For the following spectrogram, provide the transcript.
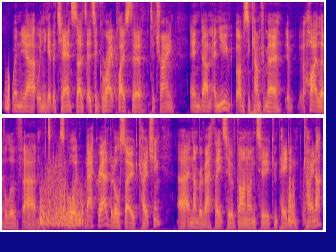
when you uh, when you get the chance. So it's, it's a great place to to train. And, um, and you obviously come from a, a high level of um, sport background, but also coaching uh, a number of athletes who have gone on to compete in Kona,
